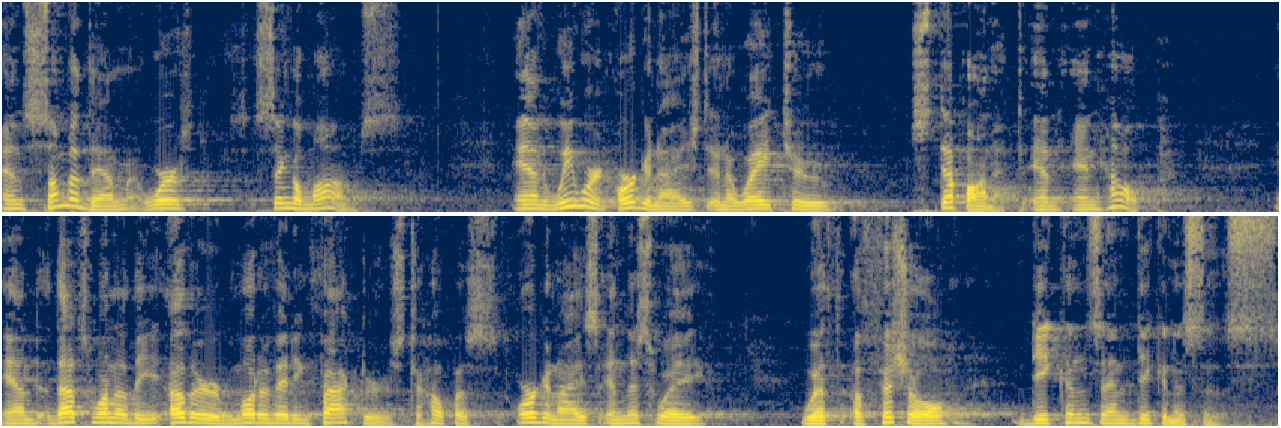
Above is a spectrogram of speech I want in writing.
and some of them were single moms. And we weren't organized in a way to step on it and, and help. And that's one of the other motivating factors to help us organize in this way with official deacons and deaconesses.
